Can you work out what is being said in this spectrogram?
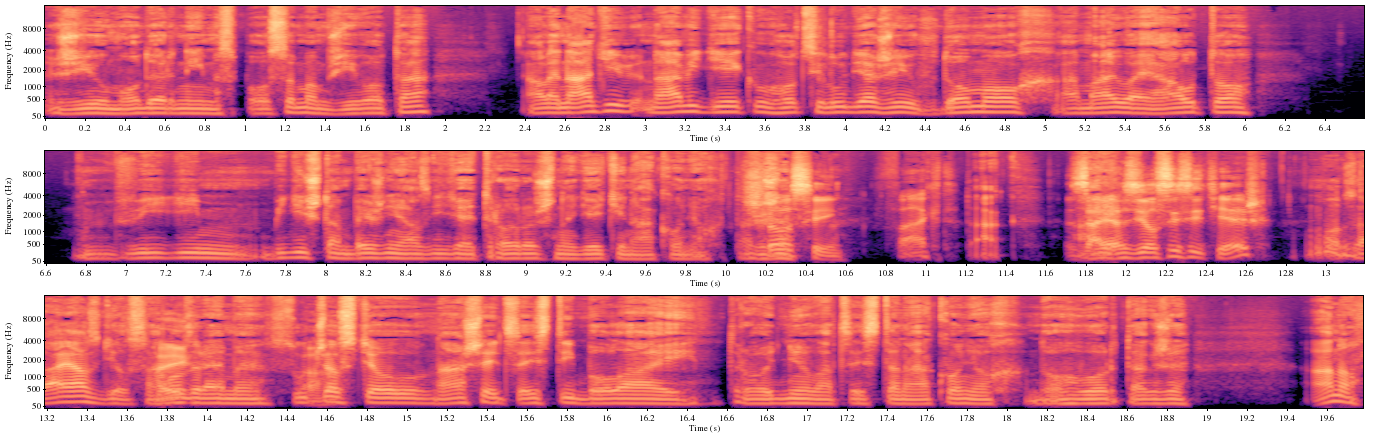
žijú moderným spôsobom života. Ale na, na vidieku, hoci ľudia žijú v domoch a majú aj auto, vidím, vidíš tam bežne jazdiť aj trojročné deti na koňoch. Takže, Čo si? Fakt? Tak. Zajazdil aj, si si tiež? No zajazdil, samozrejme. Hej. Súčasťou Aha. našej cesty bola aj trojdňová cesta na koňoch do hôr, takže áno,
